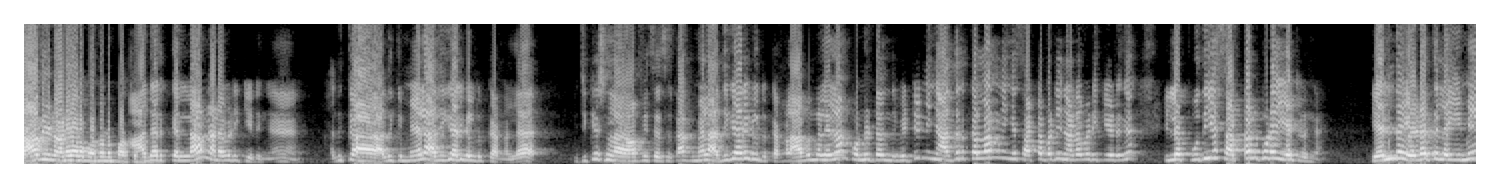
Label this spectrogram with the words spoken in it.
ஜாதியின் அடையாளமா தானே பாக்குறோம் அதற்கெல்லாம் நடவடிக்கை எடுங்க. அதுக்கு அதுக்கு மேல அதிகாரிகள் இருக்காங்கல்ல. எஜுகேஷனல் ஆபீசர்ஸ் இருக்காங்க. மேல அதிகாரிகள் இருக்காங்கல்ல. அவங்களை எல்லாம் கொண்டுட்டு வந்து விட்டு நீங்க அதற்கெல்லாம் நீங்க சட்டப்படி நடவடிக்கை எடுங்க. இல்ல புதிய சட்டம் கூட ஏற்றுங்க. எந்த இடத்துலயுமே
